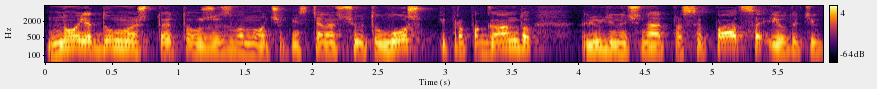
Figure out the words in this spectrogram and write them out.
Но я думаю, что это уже звоночек. Несмотря на всю эту ложь и пропаганду, люди начинают просыпаться. И вот эти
